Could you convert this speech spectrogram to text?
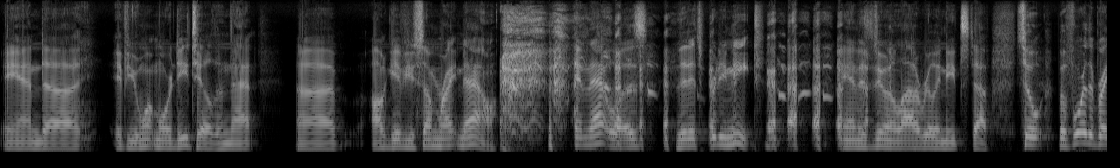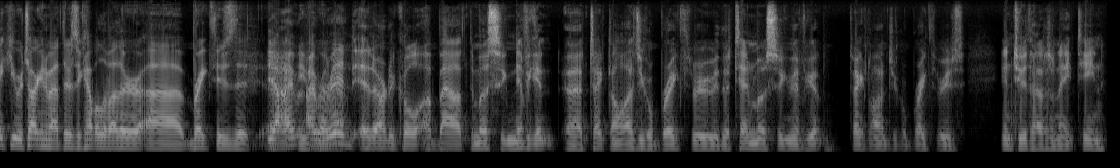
and uh, if you want more detail than that, uh, I'll give you some right now. and that was that it's pretty neat, and it's doing a lot of really neat stuff. So before the break, you were talking about there's a couple of other uh, breakthroughs that Yeah, uh, I, you've I read, read an article about the most significant uh, technological breakthrough, the 10 most significant technological breakthroughs in 2018.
